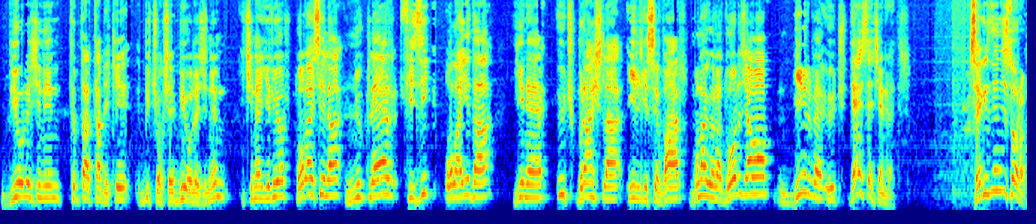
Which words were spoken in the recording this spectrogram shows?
biyolojinin tıpta tabii ki birçok şey biyolojinin içine giriyor. Dolayısıyla nükleer fizik olayı da yine 3 branşla ilgisi var. Buna göre doğru cevap 1 ve 3 D seçeneğidir. Sekizinci soru.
